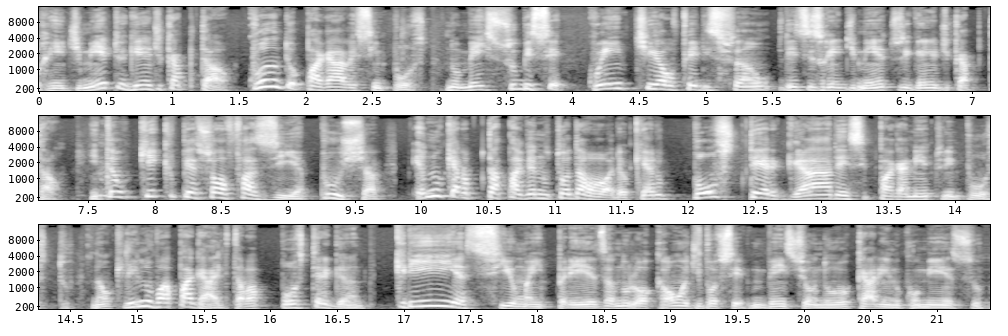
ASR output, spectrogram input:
rendimento e ganho de capital. Quando eu pagava esse imposto? No mês subsequente à oferição desses rendimentos e ganho de capital. Então, o que, que o pessoal fazia? Puxa, eu não quero estar tá pagando toda hora, eu quero postergar esse pagamento do imposto. Não que ele não vá pagar, ele estava postergando cria-se uma empresa no local onde você mencionou, Karen, no começo,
